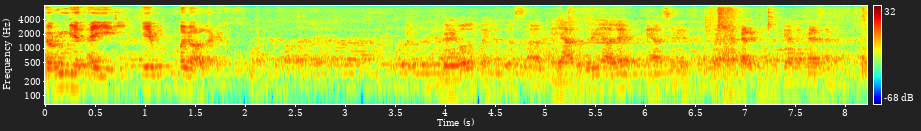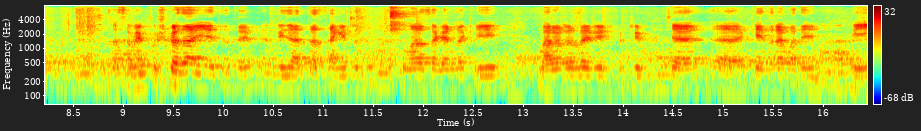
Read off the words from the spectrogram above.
करून घेता येईल हे बघावं लागेल. पहिल्यांदाच या अगोदरही आले या सगळ्या पण ह्या कार्यक्रमासाठी आले काय सांगा तुम्ही मी पुष्कळदा येत होते मी आत्ताच सांगितलं तुम्हाला तुम्हाला सगळ्यांना की महाराष्ट्राला लाइट इन्फंट्रीच्या केंद्रामध्ये मी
